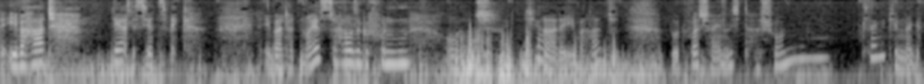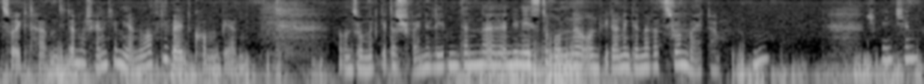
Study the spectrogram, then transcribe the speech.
Der Eberhard, der ist jetzt weg. Der Eberhard hat ein neues Zuhause gefunden und ja, der Eberhard wird wahrscheinlich da schon kleine Kinder gezeugt haben, die dann wahrscheinlich im Januar auf die Welt kommen werden. Und somit geht das Schweineleben dann äh, in die nächste Runde und wieder eine Generation weiter. Hm? Schwänchen?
